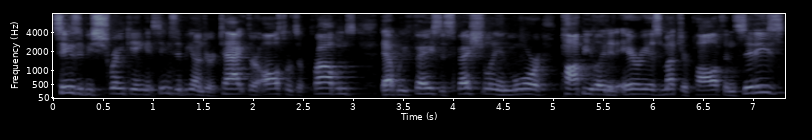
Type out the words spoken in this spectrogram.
seems to be shrinking. It seems to be under attack. There are all sorts of problems that we face, especially in more populated areas, metropolitan cities.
